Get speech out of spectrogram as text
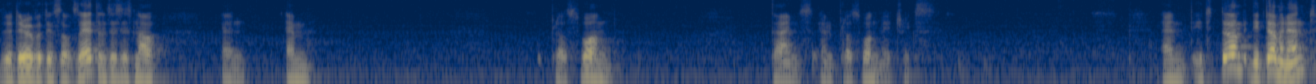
the derivatives of z, and this is now an m plus 1 times m plus 1 matrix. And its determinant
